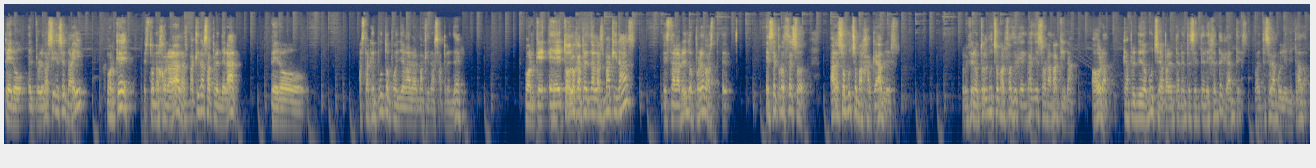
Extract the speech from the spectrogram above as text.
Pero el problema sigue siendo ahí. ¿Por qué? Esto mejorará, las máquinas aprenderán, pero ¿hasta qué punto pueden llegar las máquinas a aprender? porque eh, todo lo que aprendan las máquinas están abriendo pruebas. Eh, ese proceso ahora son mucho más hackeables. Prefiero, todo es mucho más fácil que engañes a una máquina ahora que ha aprendido mucho y aparentemente es inteligente que antes. Antes era muy limitada.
